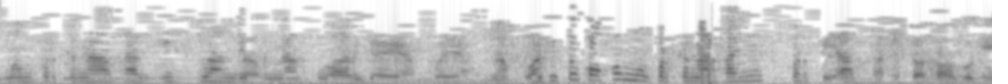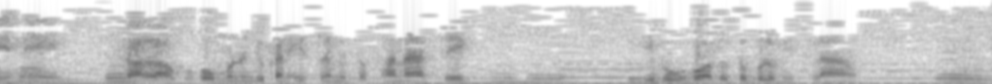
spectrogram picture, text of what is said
memperkenalkan Islam di Nah. tengah keluarga ya Koko ya. Nah waktu itu Koko memperkenalkannya seperti apa? Islam Contoh begini? Hmm. kalau Koko menunjukkan Islam itu fanatik, Mhm. ibu Koko waktu itu belum Islam. Hmm.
